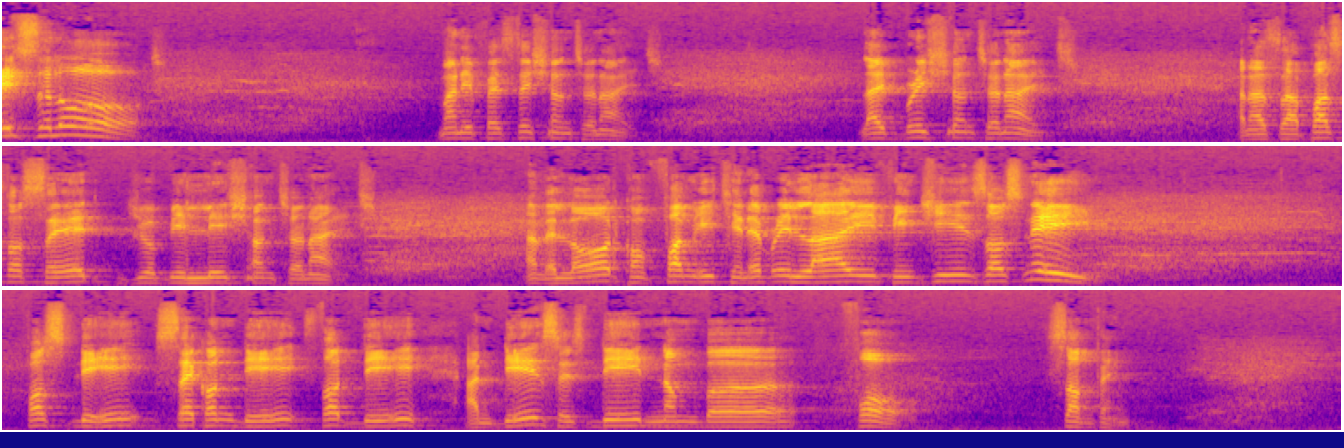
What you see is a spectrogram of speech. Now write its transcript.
Praise the Lord. Manifestation tonight. Liberation tonight. And as our pastor said, jubilation tonight. And the Lord confirm it in every life in Jesus' name. First day, second day, third day, and this is day number four. Something.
